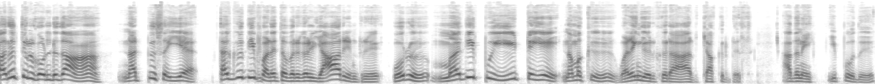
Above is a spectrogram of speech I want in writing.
கருத்தில் கொண்டு தான் நட்பு செய்ய தகுதி படைத்தவர்கள் யார் என்று ஒரு மதிப்பு ஈட்டையே நமக்கு வழங்கியிருக்கிறார் சாக்ரட்டிஸ் அதனை இப்போது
